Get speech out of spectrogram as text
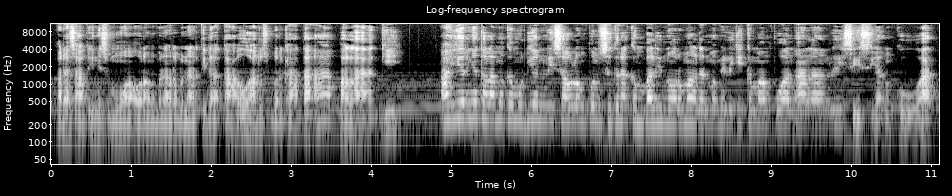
Pada saat ini semua orang benar-benar tidak tahu harus berkata apa lagi. Akhirnya tak lama kemudian Li Shaolong pun segera kembali normal dan memiliki kemampuan analisis yang kuat.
